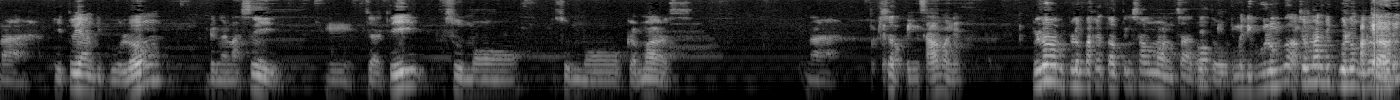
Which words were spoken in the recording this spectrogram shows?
Nah itu yang digulung dengan nasi Hmm. jadi sumo sumo kremes nah Pakai Set- topping salmon ya. belum belum pakai topping salmon saat Oke, itu cuma digulung doang. cuman digulung Pakai nori?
